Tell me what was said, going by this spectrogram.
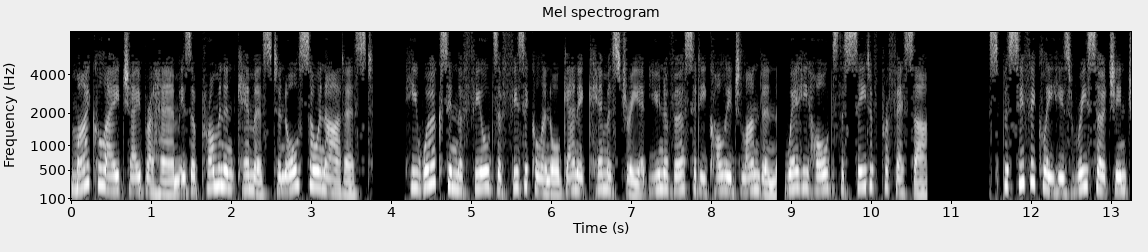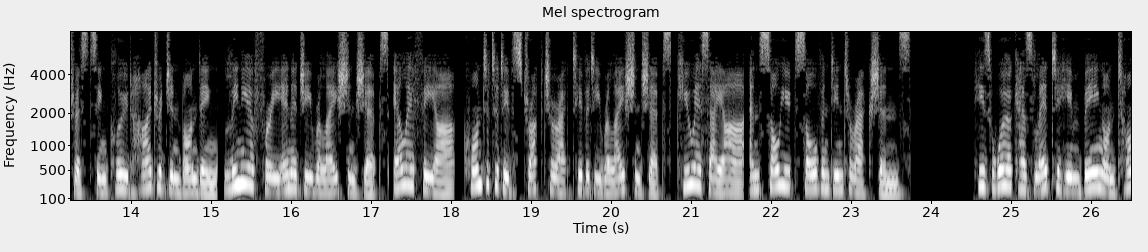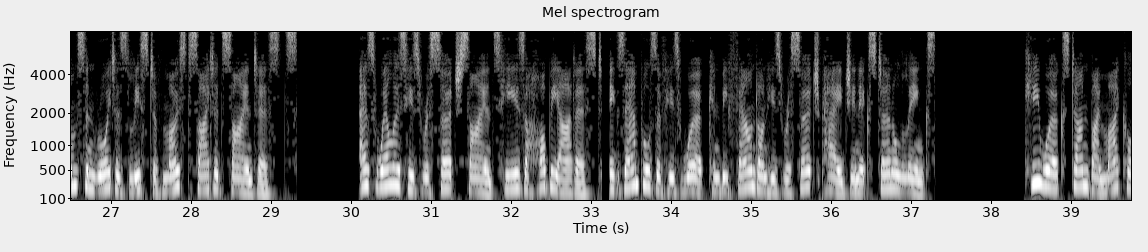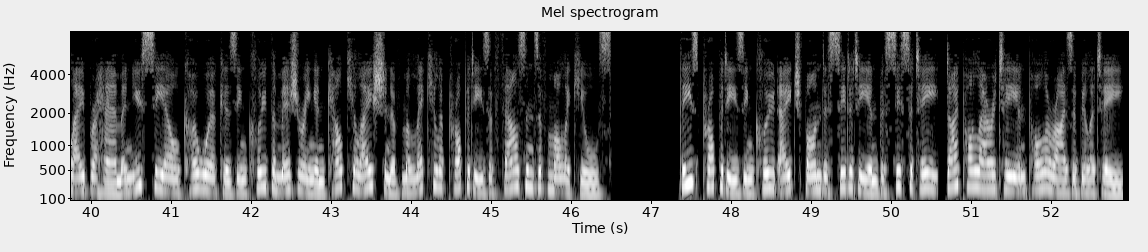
Michael H. Abraham is a prominent chemist and also an artist. He works in the fields of physical and organic chemistry at University College London, where he holds the seat of professor. Specifically his research interests include hydrogen bonding, linear free energy relationships LFER, quantitative structure-activity relationships QSAR, and solute-solvent interactions. His work has led to him being on Thomson Reuters' list of most cited scientists. As well as his research science he is a hobby artist. Examples of his work can be found on his research page in external links. Key works done by Michael Abraham and UCL co-workers include the measuring and calculation of molecular properties of thousands of molecules. These properties include H-bond acidity and basicity, dipolarity and polarizability.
